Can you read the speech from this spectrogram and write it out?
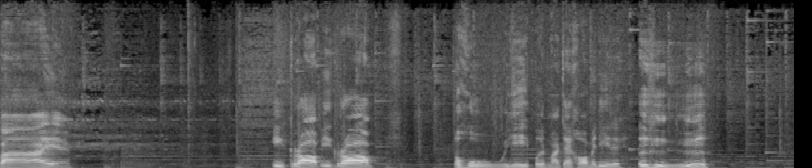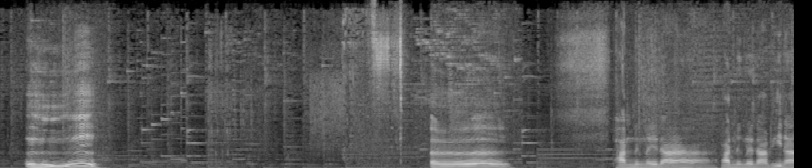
ไป อีกรอบอีกรอบ โอ้โหเปิดมาใจคอไม่ดีเลยเออหือเออหือ เออพันหนึ่งเลยนะพันหนึ่งเลยนะพี่นะ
